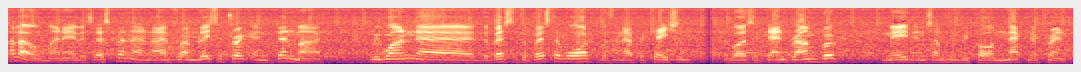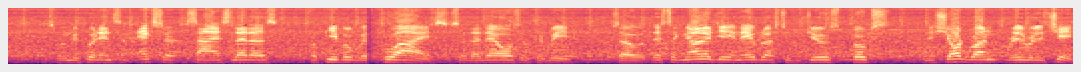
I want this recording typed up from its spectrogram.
Hello, my name is Esben and I'm from LaserTryk in Denmark. We won uh, the Best of the Best award with an application. It was a Dan Brown book made in something we call Magna Print. It's when we put in some extra size letters for people with poor eyes so that they also can read. So this technology enabled us to produce books in the short run really, really cheap.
